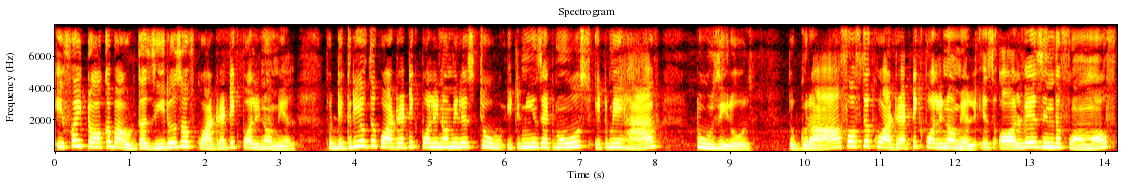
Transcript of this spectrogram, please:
If I talk about the zeros of quadratic polynomial, so degree of the quadratic polynomial is 2. It means at most it may have 2 zeros. The graph of the quadratic polynomial is always in the form of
